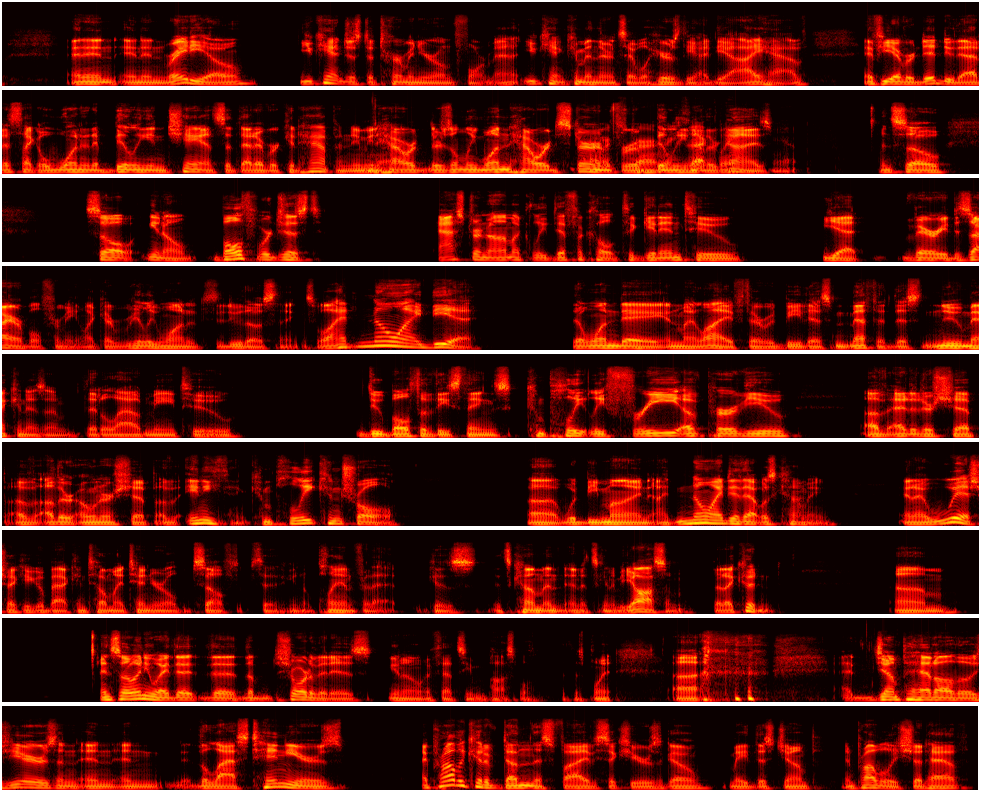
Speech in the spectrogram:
And in and in radio, you can't just determine your own format. You can't come in there and say, "Well, here's the idea I have." if you ever did do that, it's like a one in a billion chance that that ever could happen. I mean, Yeah. Howard, there's only one Howard Stern Howard for a Stern, billion other guys. Yeah. And so, so, you know, both were just astronomically difficult to get into, yet very desirable for me. Like I really wanted to do those things. Well, I had no idea that one day in my life there would be this method, this new mechanism that allowed me to do both of these things completely free of purview, of editorship, of other ownership, of anything. Complete control uh, would be mine. I had no idea that was coming. And I wish I could go back and tell my 10 year old self to, you know, plan for that because it's coming and it's going to be awesome, but I couldn't. Um, and so anyway, the, the, the short of it is, you know, if that's even possible at this point, uh, jump ahead all those years and, and, and the last 10 years, I probably could have done this five, six years ago, made this jump and probably should have,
